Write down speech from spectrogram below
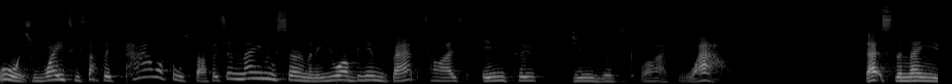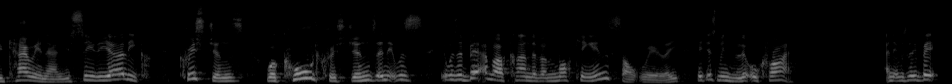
oh, it's weighty stuff. It's powerful stuff. It's a naming ceremony. You are being baptized into Jesus Christ. Wow. That's the name you carry now. You see, the early Christians were called Christians, and it was, it was a bit of a kind of a mocking insult, really. It just means little Christ. And it was a bit,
